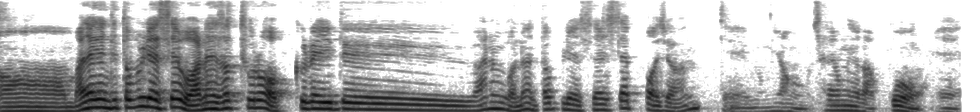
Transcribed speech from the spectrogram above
어, 만약에 이제 WSL 1에서 2로 업그레이드 하는 거는 WSL 셋 버전 예, 명령 사용해 갖고 예,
